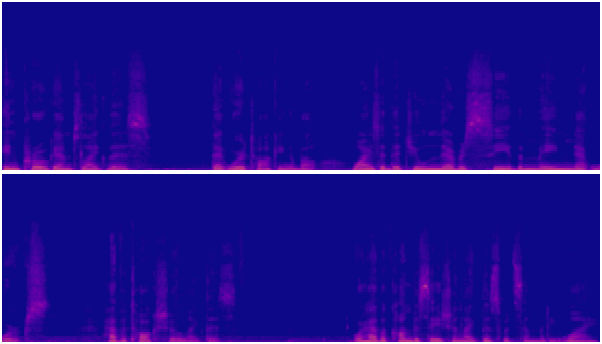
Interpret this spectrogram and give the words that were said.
in programs like this that we're talking about? Why is it that you'll never see the main networks have a talk show like this? Or have a conversation like this with somebody? Why?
